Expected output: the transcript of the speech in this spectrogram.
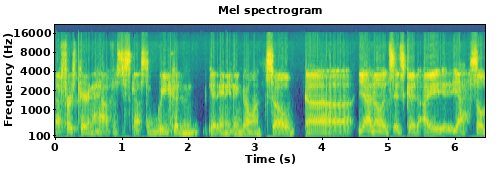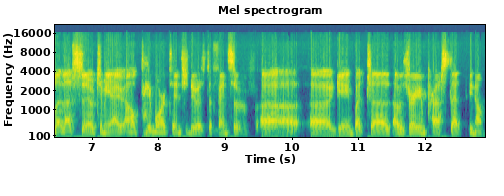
that first period and a half was disgusting. We couldn't get anything going. So uh, yeah, no, it's it's good. I yeah, so that, that's uh, to me. I, will pay more attention to his defensive uh, uh game, but uh, I was very impressed that you know.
